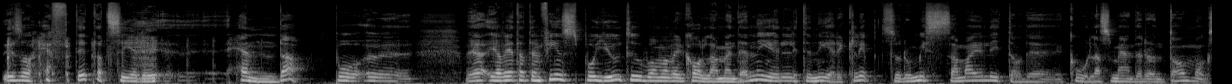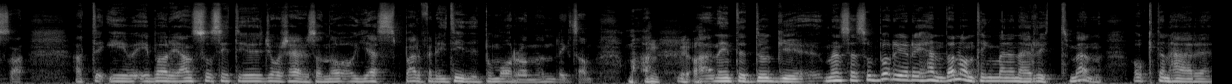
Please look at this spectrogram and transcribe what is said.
Det är så häftigt att se det hända. På, uh, jag, jag, vet att den finns på YouTube om man vill kolla, men den är ju lite nerklippt. Så då missar man ju lite av det coola som händer runt om också. Att i, i början så sitter ju George Harrison och, och gäspar, för det är tidigt på morgonen liksom. Man, ja. Han är inte dugg Men sen så börjar det hända någonting med den här rytmen. Och den här...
